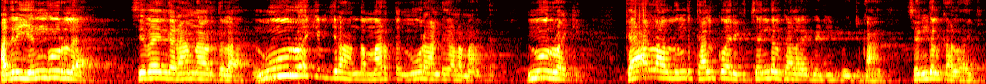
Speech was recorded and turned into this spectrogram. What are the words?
அதில் எங்கள் ஊரில் சிவகங்கை ராமநாதபுரத்தில் நூறுரூவாய்க்கு விற்கிறான் அந்த மரத்தை நூறு ஆண்டு கால மரத்தை நூறுரூவாய்க்கு கேரளாவிலேருந்து கல்குவாரிக்கு செங்கல் கால்வாய்க்கு வெட்டிட்டு போயிட்டு இருக்காங்க. செங்கல் கலவாய்க்கு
